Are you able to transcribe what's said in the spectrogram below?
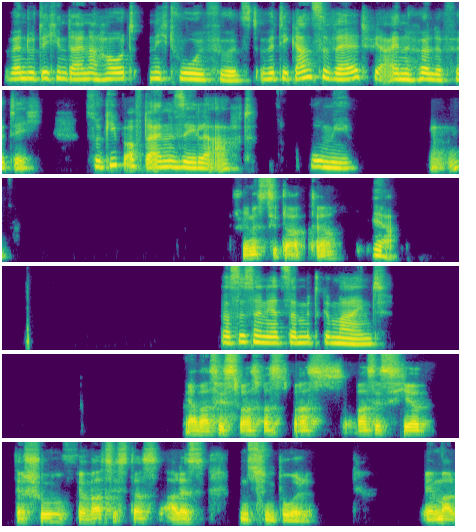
Wenn du dich in deiner Haut nicht wohlfühlst, wird die ganze Welt wie eine Hölle für dich. So gib auf deine Seele acht. Rumi. Mhm. Schönes Zitat, ja. Ja. Was ist denn jetzt damit gemeint? Ja, was ist, was, was, was, was ist hier der Schuh? Für was ist das alles ein Symbol? Wenn mal,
